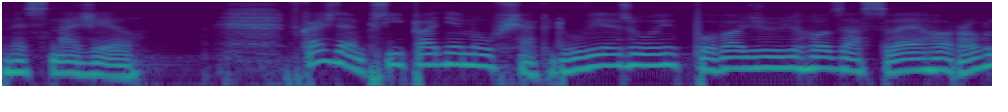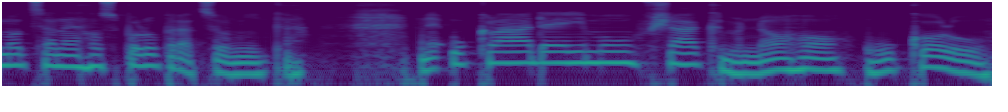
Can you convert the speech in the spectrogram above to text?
nesnažil. V každém případě mu však důvěřuj, považuj ho za svého rovnoceného spolupracovníka. Neukládej mu však mnoho úkolů.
